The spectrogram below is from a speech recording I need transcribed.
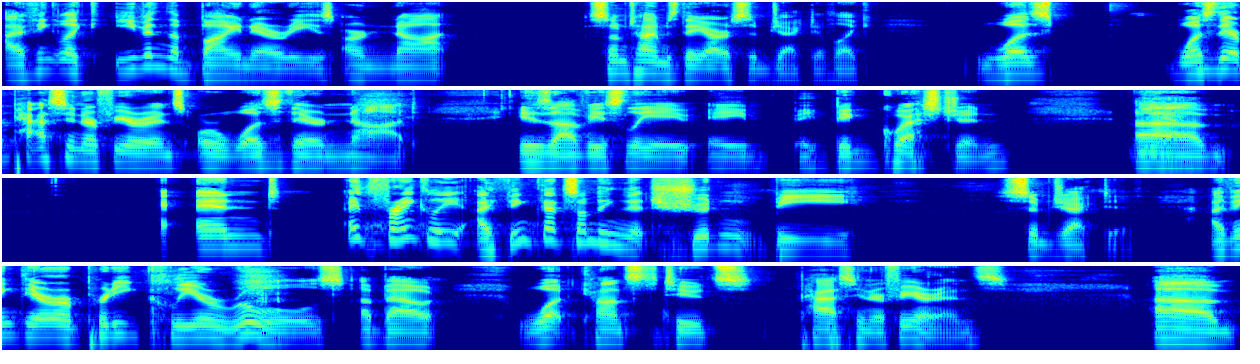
I, think like even the binaries are not sometimes they are subjective. Like was was there pass interference or was there not is obviously a, a, a big question. Yeah. um and and frankly i think that's something that shouldn't be subjective. I think there are pretty clear rules about what constitutes pass interference. Um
